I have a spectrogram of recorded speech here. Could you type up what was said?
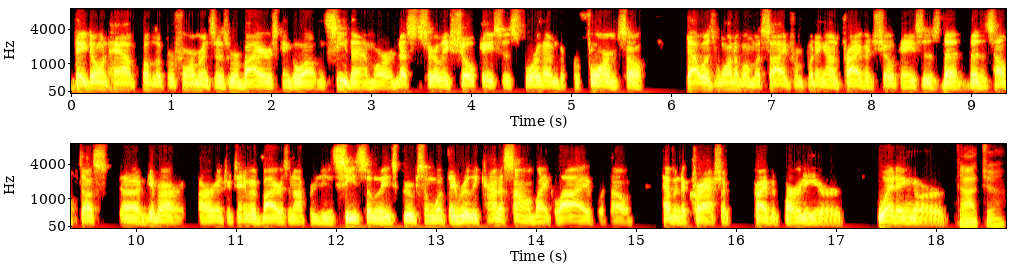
they don't have public performances where buyers can go out and see them, or necessarily showcases for them to perform. So that was one of them. Aside from putting on private showcases, that that has helped us uh, give our our entertainment buyers an opportunity to see some of these groups and what they really kind of sound like live without having to crash a private party or wedding or gotcha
